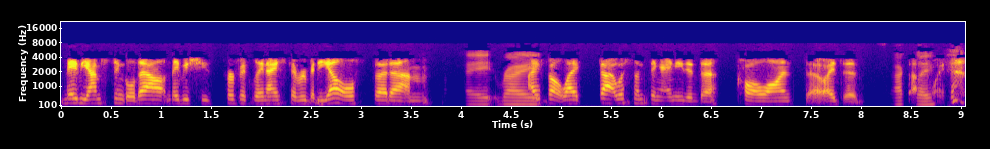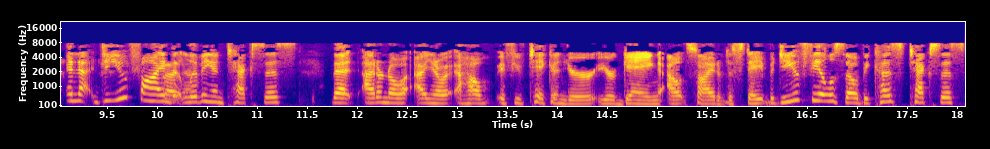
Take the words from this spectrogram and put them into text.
maybe I'm singled out. Maybe she's perfectly nice to everybody else, but um. Right, right. I felt like that was something I needed to call on, so I did Exactly. And uh, do you find But, that uh, living in Texas that I don't know, I- you know, how if you've taken your your gang outside of the state, but do you feel as though because Texas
